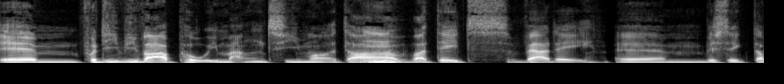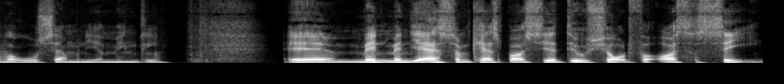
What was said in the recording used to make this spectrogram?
Øhm, fordi vi var på i mange timer, og der mm. var dates hver dag, øhm, hvis ikke der var rosceremoni og mingle. Øh, men, men ja, som Kasper også siger, det er jo sjovt for os at se,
